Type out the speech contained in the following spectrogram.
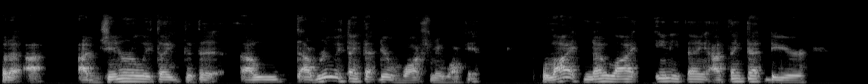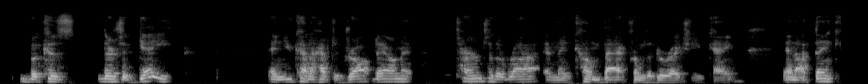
but I, I, I generally think that the, I, I really think that deer watched me walk in. Light, no light, anything. I think that deer, because there's a gate and you kind of have to drop down it, turn to the right, and then come back from the direction you came. And I think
